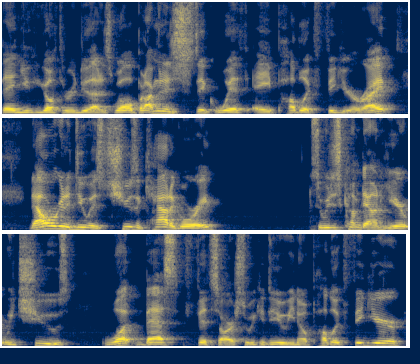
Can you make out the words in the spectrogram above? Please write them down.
then you can go through and do that as well But I'm gonna just stick with a public figure, right? Now we're gonna do is choose a category So we just come down here we choose what best fits are so we could do you know public figure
